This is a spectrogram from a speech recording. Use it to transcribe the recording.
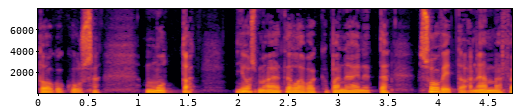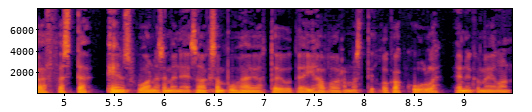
toukokuussa, mutta Jos me ajatellaan vaikkapa näin, että sovitaan MFFstä, ensi vuonna se menee Saksan puheenjohtajuuteen ihan varmasti lokakuulle, ennen kuin meillä on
